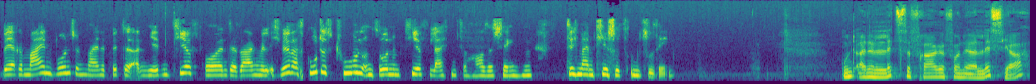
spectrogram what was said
wäre mein Wunsch und meine Bitte an jeden Tierfreund, der sagen will, ich will was Gutes tun und so einem Tier vielleicht ein Zuhause schenken, sich meinem Tierschutz umzusehen. Und eine letzte Frage von Alessia.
